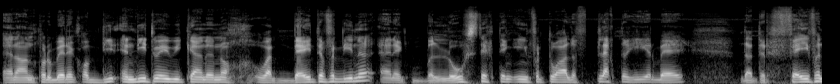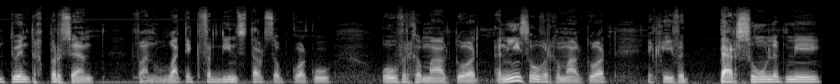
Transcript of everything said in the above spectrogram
En dan probeer ik op die, in die twee weekenden nog wat bij te verdienen. En ik beloof Stichting 1 voor 12 plechtig hierbij dat er 25% van wat ik verdien straks op kwaku overgemaakt wordt. En niet eens overgemaakt wordt. Ik geef het persoonlijk mee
